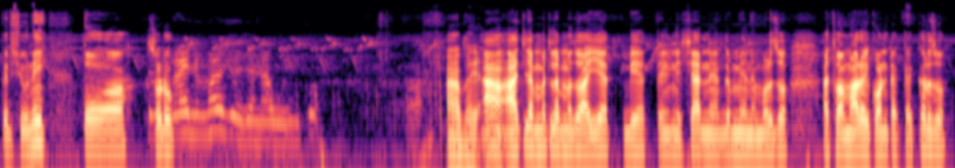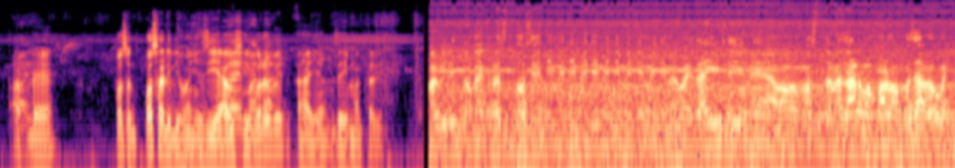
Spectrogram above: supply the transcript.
કરશું નહીં. તો થોડુંક હા ભાઈ આ આટલા મતલબમાં જો આ એક બે ત્રણ ને ચાર ને ગમે એને મળજો. અથવા મારો કોન્ટેક્ટ કંઈક કરજો. આપણે પસાડી દેવું અહીંયા જે આવશે બરાબર? હા એમ જય માતાજી. આવી રીતનો કંઈક રસ્તો છે ધીમે ધીમે ધીમે ધીમે ધીમે ધીમે ભાઈ જાય છે ને મસ્તના ઝાડવા પાડવા મજા આવે ભાઈ.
